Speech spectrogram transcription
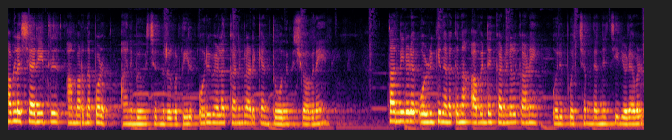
അവളെ ശരീരത്തിൽ അമർന്നപ്പോൾ അനുഭവിച്ച നിർവൃതിയിൽ ഒരു വേള കണ്ണുകൾ അടയ്ക്കാൻ തോന്നിപ്പിച്ചു അവനെ. തന്നിലൂടെ ഒഴുകി നടക്കുന്ന അവന്റെ കണ്ണുകൾ കാണേ ഒരു പുച്ഛം തന്നെ ചിരിയോടെ അവൾ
